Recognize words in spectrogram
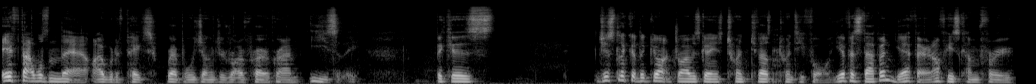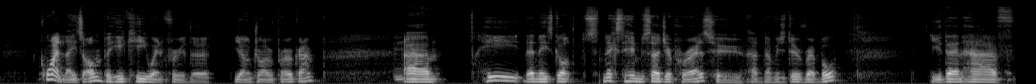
if that wasn't there, I would have picked Red Bull Young Drive program easily, because just look at the drivers going into 20, 2024. You have Verstappen, yeah, fair enough. He's come through quite late on, but he he went through the Young Driver program. Um, he then he's got next to him Sergio Perez, who had nothing to do with Red Bull. You then have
